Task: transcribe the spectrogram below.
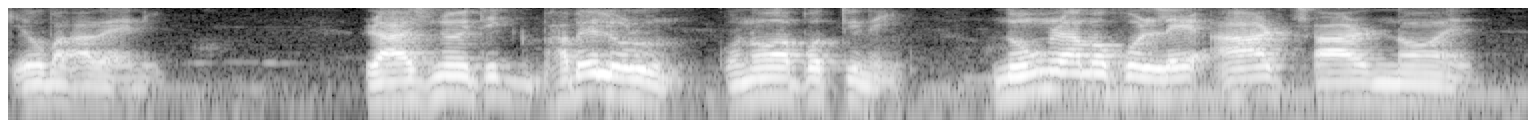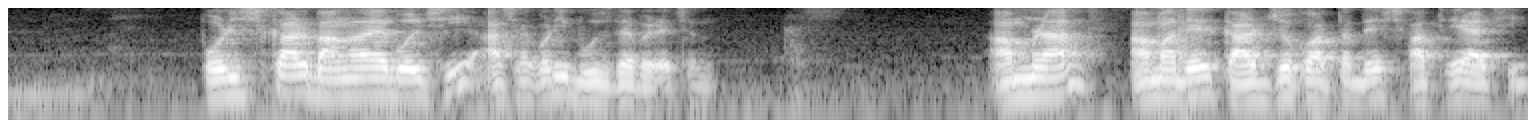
কেউ বাধা দেয়নি। রাজনৈতিকভাবে লড়ুন, কোনো আপত্তি নেই। নোংরামো করলে আর ছাড় নয়। পরিষ্কার বাংলায় বলছি, আশা করি বুঝতে পেরেছেন। আমরা আমাদের কার্যকর্তাদের সাথে আছি।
